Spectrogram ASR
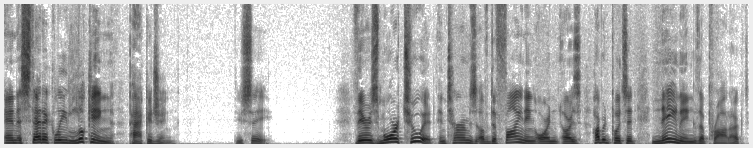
and aesthetically looking packaging? Do you see? There's more to it in terms of defining, or, or as Hubbard puts it, naming the product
